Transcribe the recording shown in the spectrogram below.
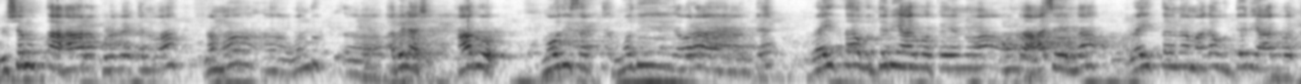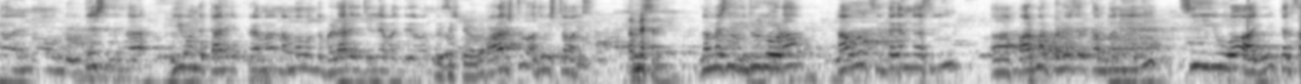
ವಿಷಮುಕ್ತ ಆಹಾರ ಕೊಡಬೇಕೆನ್ನುವ ನಮ್ಮ ಒಂದು ಅಭಿಲಾಷೆ. ಹಾಗೂ ಮೋದಿ ಸರ್ಕಾರ ಮೋದಿ ಅವರ ಅಂತೆ ರೈತ ಉದ್ಯಮಿ ಆಗಬೇಕು ಎನ್ನುವ ಒಂದು ಆಸೆಯಿಂದ ರೈತನ ಮಗ ಉದ್ಯಮಿ ಆಗಬೇಕು ಎನ್ನುವ ಒಂದು ಉದ್ದೇಶದಿಂದ ಈ ಒಂದು ಕಾರ್ಯಕ್ರಮ ನಮ್ಮ ಒಂದು ಬಳ್ಳಾರಿ ಜಿಲ್ಲೆ ಬಂದಿರುವ ಬಹಳಷ್ಟು ಅದೃಷ್ಟವಾಗಿದೆ. ನಮ್ಮ ಹೆಸರು? ನಮ್ಮ ಹೆಸರು ರುದ್ರಗೌಡ. ನಾವು ಸಿದ್ಧಗಂಗಾ ಶ್ರೀ ಫಾರ್ಮರ್ ಪ್ರೊಡ್ಯೂಸರ್ ಕಂಪನಿಯಲ್ಲಿ ಸಿಇಒ ಆಗಿ ಕೆಲಸ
